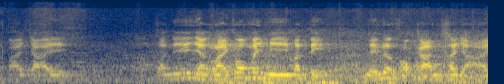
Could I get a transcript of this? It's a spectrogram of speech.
สบายใจ วันนี้อย่างไรก็ไม่มีมติในเรื่องของการขยาย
